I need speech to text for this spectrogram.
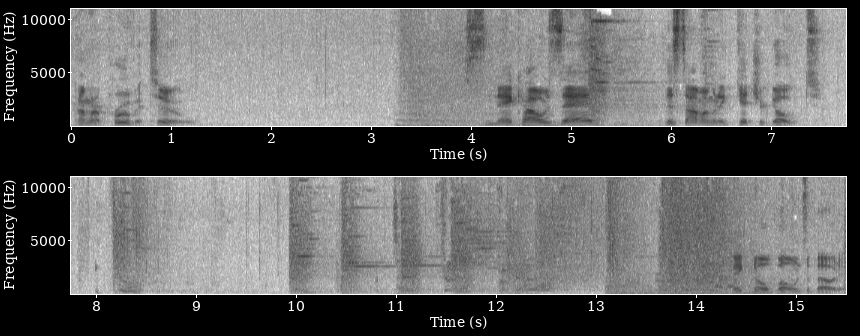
And I'm gonna prove it too. Snake House Zed, this time I'm gonna get your goat. Make no bones about it.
